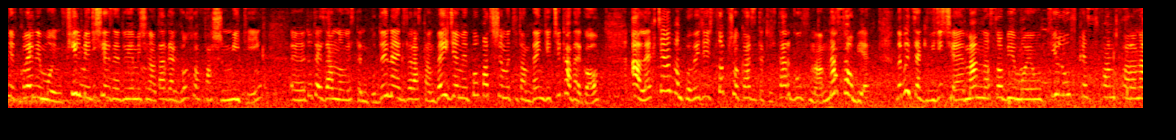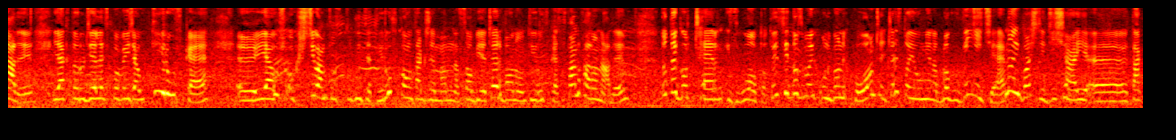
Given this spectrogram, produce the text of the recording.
serdecznie w kolejnym moim filmie. Dzisiaj znajdujemy się na targach Wrocław Fashion Meeting. E, tutaj za mną jest ten budynek, zaraz tam wejdziemy, popatrzymy co tam będzie ciekawego. Ale chciałam Wam powiedzieć, co przy okazji takich targów mam na sobie. No więc jak widzicie, mam na sobie moją tirówkę z fanfaronady. Jak to Rudzielec powiedział, tirówkę. E, ja już ochrzciłam tą spódnicę tirówką, także mam na sobie czerwoną tirówkę z fanfaronady. Do tego czern i złoto. To jest jedno z moich ulubionych połączeń, często je u mnie na blogu widzicie. No i właśnie dzisiaj e, tak,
